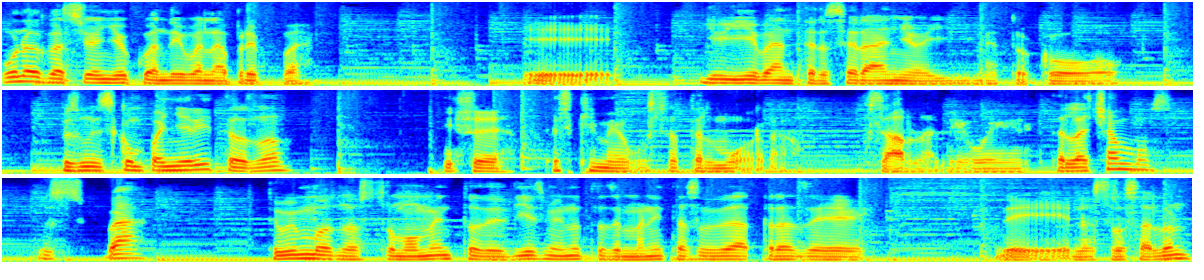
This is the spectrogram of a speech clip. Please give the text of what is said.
Una ocasión yo cuando iba en la prepa, eh, yo iba en tercer año y me tocó, pues mis compañeritos, ¿no? Sí. Es que me gusta tal morra. Pues háblale, güey. Te la echamos. Pues va. Tuvimos nuestro momento de 10 minutos de manita sudada atrás de, de nuestro salón.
